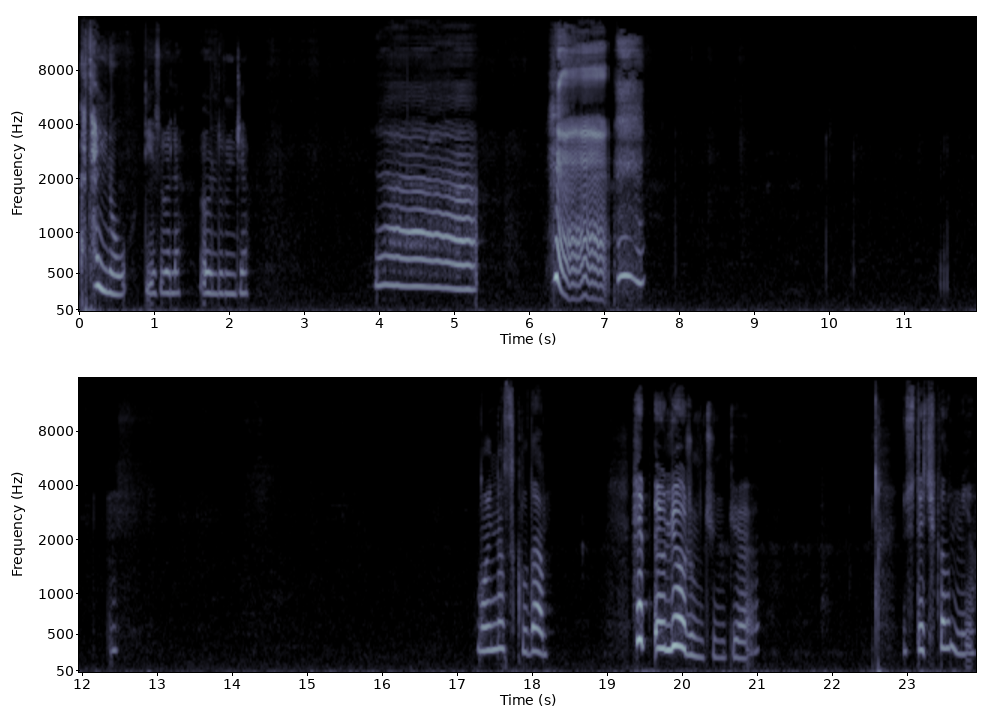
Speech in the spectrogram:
Katayno diye böyle öldürünce. Ya. Bu oyundan sıkıldım. Hep ölüyorum çünkü. Üste çıkalım mı ya?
